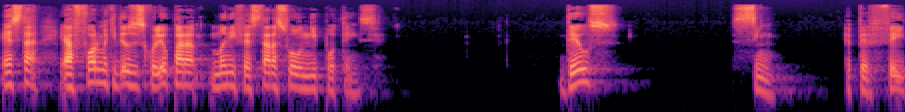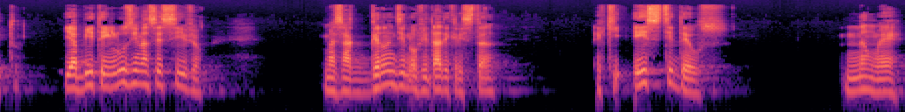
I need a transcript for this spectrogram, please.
Esta é a forma que Deus escolheu para manifestar a sua onipotência. Deus sim, é perfeito e habita em luz inacessível. Mas a grande novidade cristã é que este Deus não é,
